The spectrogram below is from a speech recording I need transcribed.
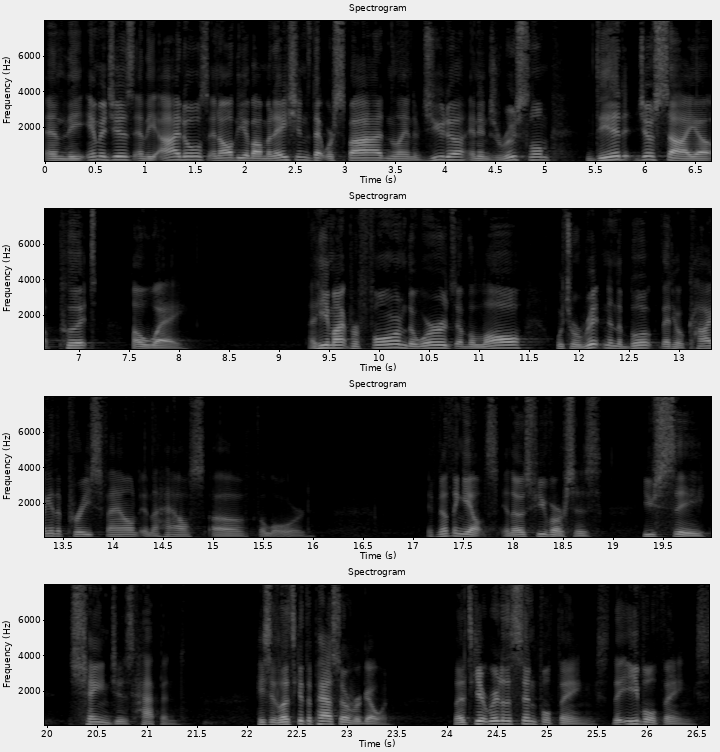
and the images and the idols and all the abominations that were spied in the land of Judah and in Jerusalem did Josiah put away, that he might perform the words of the law which were written in the book that Hilkiah the priest found in the house of the Lord. If nothing else, in those few verses, you see changes happened. He said, Let's get the Passover going. Let's get rid of the sinful things, the evil things.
